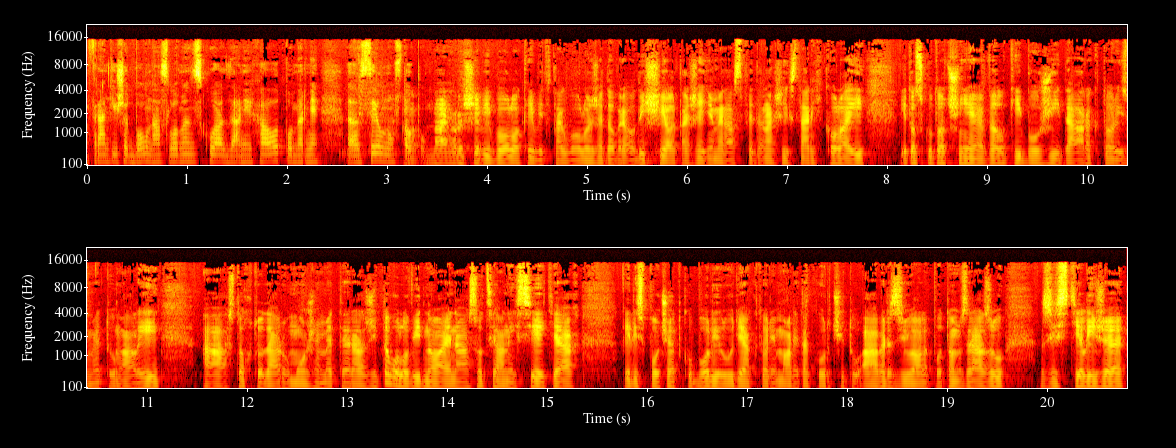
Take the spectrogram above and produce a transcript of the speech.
František bol na Slovensku a zanechal pomerne uh, silnú stopu. Ano, najhoršie by bolo, keby to tak bolo, že dobre odišiel, takže ideme naspäť do našich starých kolají. Je to skutočne veľký boží dar, ktorý sme tu mali a z tohto daru môžeme teraz žiť. To bolo vidno aj na sociálnych sieťach, kedy spočiatku boli ľudia, ktorí mali takú určitú averziu, ale potom zrazu zistili, že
